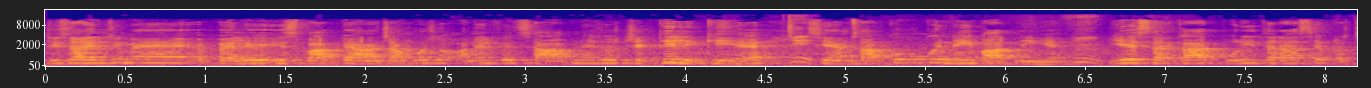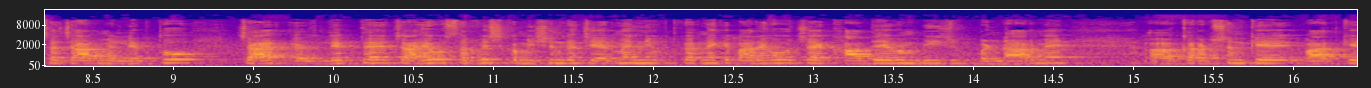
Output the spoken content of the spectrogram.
जी साहिल जी मैं पहले इस बात पे आना चाहूँगा जो अनिल विज साहब ने जो चिट्ठी लिखी है सीएम साहब को वो कोई नई बात नहीं है। ये सरकार पूरी तरह से भ्रष्टाचार में लिप्त हो चाहे लिप्त है चाहे वो सर्विस कमीशन का चेयरमैन नियुक्त करने के बारे हो चाहे खाद्य एवं बीज भंडार में करप्शन के बात के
